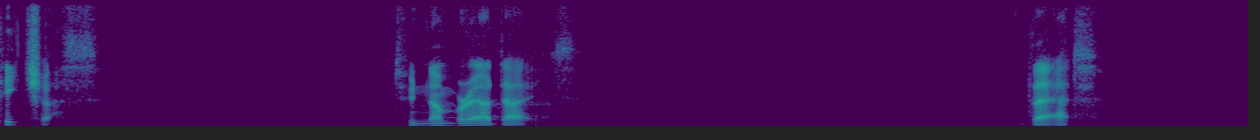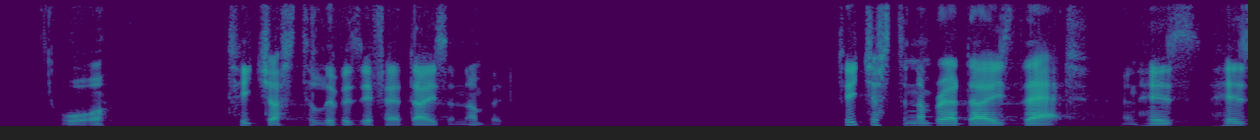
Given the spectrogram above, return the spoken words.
teach us to number our days that, or teach us to live as if our days are numbered. Teach us to number our days that, and here's, here's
